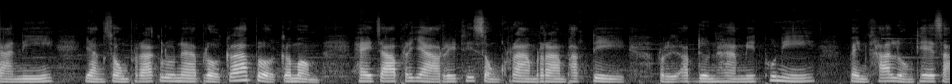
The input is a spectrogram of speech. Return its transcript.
การนี้อย่างทรงพระกรุณาโปรดกล้าโปรดกระหม่อม ให้เจ้าพระยาฤทธิสงครามรามพักดี หรืออับดุลฮามิดผู้นี้ เป็นข้าหลวงเทสา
